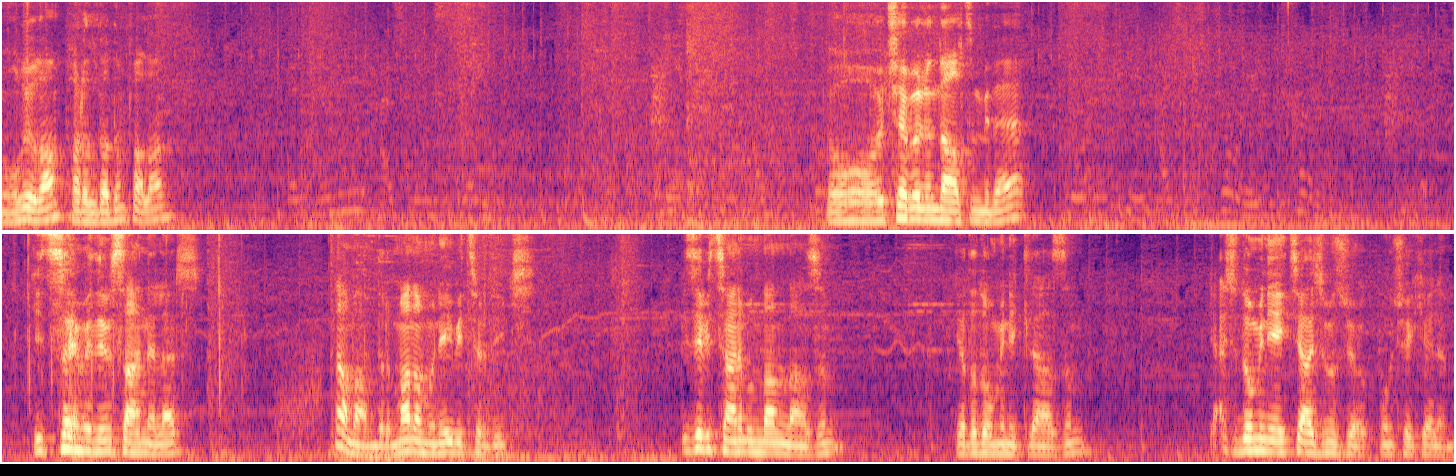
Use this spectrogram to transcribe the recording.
Ne oluyor lan? Parıldadım falan. Oo, üçe bölündü altın bir de. Hiç sevmediğim sahneler. Tamamdır, Manamune'yi bitirdik. Bize bir tane bundan lazım. Ya da Dominik lazım. Gerçi Dominik'e ihtiyacımız yok. Bunu çekelim.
